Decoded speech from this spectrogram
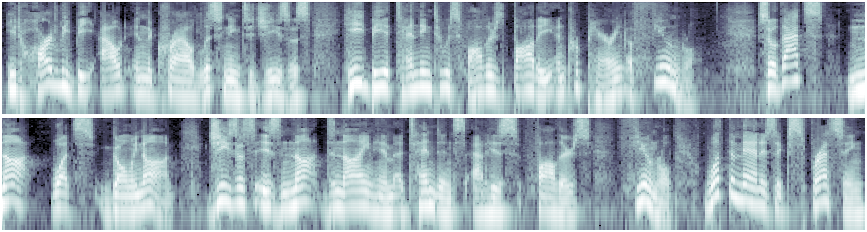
he'd hardly be out in the crowd listening to Jesus. He'd be attending to his father's body and preparing a funeral. So that's not what's going on. Jesus is not denying him attendance at his father's funeral. What the man is expressing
